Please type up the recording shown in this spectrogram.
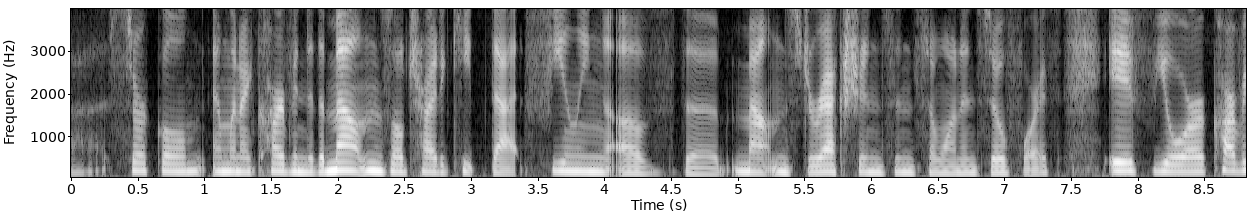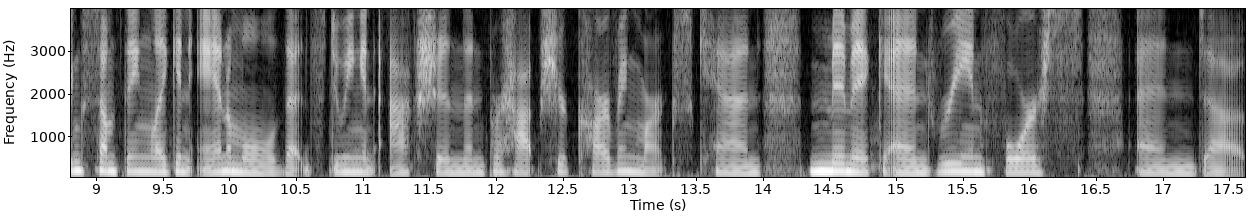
uh, circle. And when I carve into the mountains, I'll try to keep that feeling of the mountains' directions and so on and so forth. If you're carving something like an animal that's doing an action, then perhaps your carving marks can mimic and reinforce and uh,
